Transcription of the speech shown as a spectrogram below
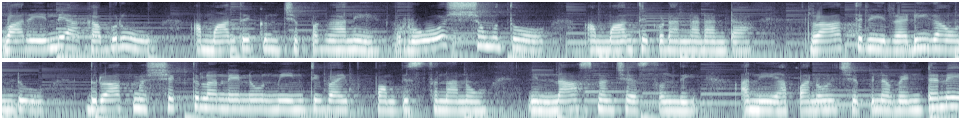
వారు వెళ్ళి ఆ కబురు ఆ మాంత్రికుని చెప్పగానే రోషముతో ఆ మాంత్రికుడు అన్నాడంట రాత్రి రెడీగా ఉండు దురాత్మ శక్తులను నేను మీ ఇంటి వైపు పంపిస్తున్నాను నేను నాశనం చేస్తుంది అని ఆ పనులు చెప్పిన వెంటనే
